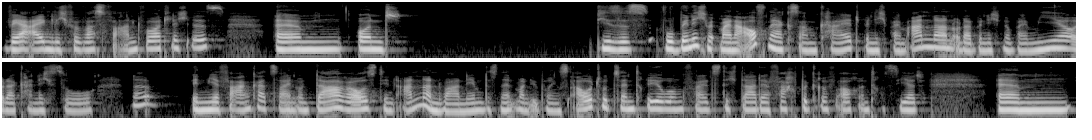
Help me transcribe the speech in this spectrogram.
wer eigentlich für was verantwortlich ist. Ähm, und dieses, wo bin ich mit meiner Aufmerksamkeit? Bin ich beim anderen oder bin ich nur bei mir oder kann ich so ne, in mir verankert sein und daraus den anderen wahrnehmen. Das nennt man übrigens Autozentrierung, falls dich da der Fachbegriff auch interessiert. Ähm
